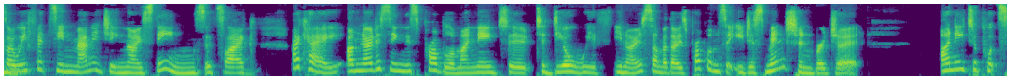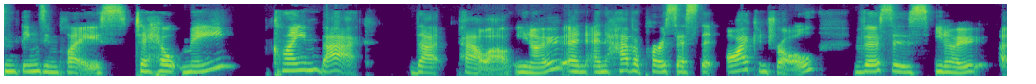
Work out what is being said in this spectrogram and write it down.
So mm. if it's in managing those things, it's like, okay, I'm noticing this problem. I need to to deal with, you know, some of those problems that you just mentioned, Bridget. I need to put some things in place to help me claim back that power, you know, and and have a process that I control versus, you know, uh,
